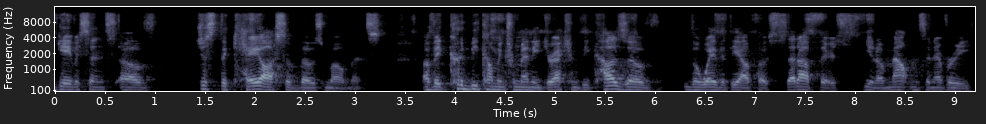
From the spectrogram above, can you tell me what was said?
gave a sense of just the chaos of those moments of it could be coming from any direction because of the way that the outpost is set up. There's you know mountains in every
